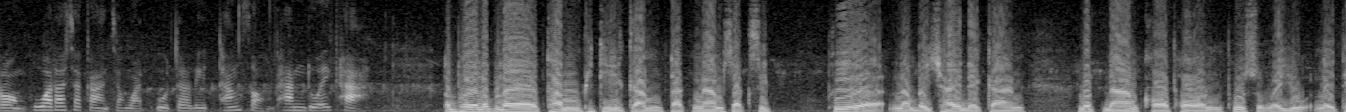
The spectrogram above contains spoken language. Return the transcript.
รองผู้ว่าราชการจังหวัดอุตรดิตถ์ทั้งสองท่านด้วยค่ะอำเภอรับแลทำพิธีกรรมตักน้ำศักดิ์สิทธิ์เพื่อนำไปใช้ในการ รดน้ำขอพรผู้สูงอายุในเท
